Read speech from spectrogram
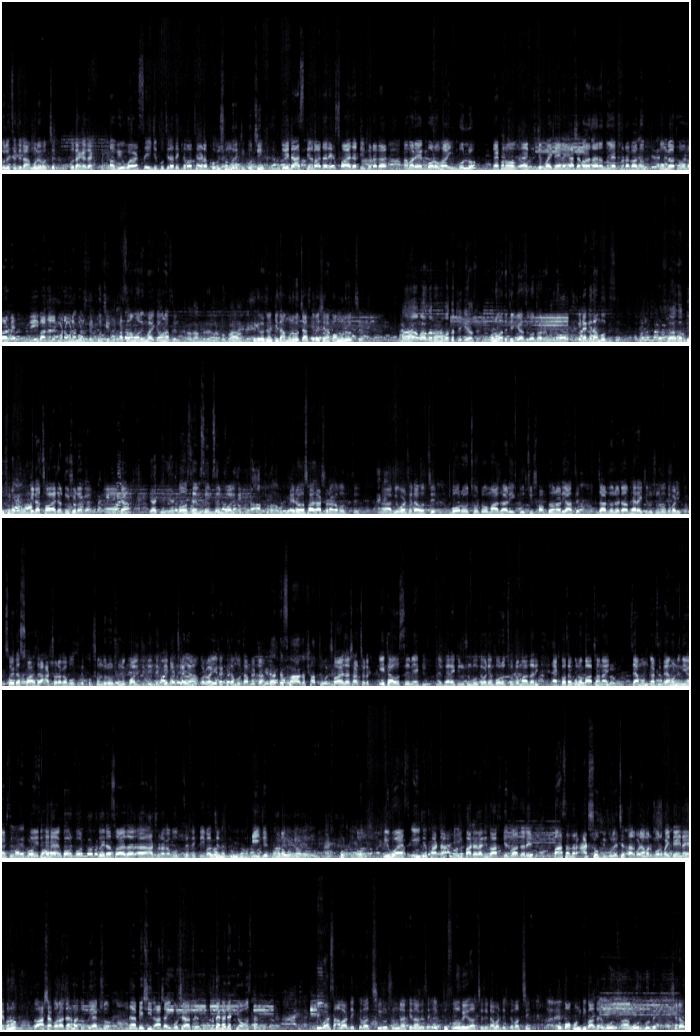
চলেছে যেটা মনে হচ্ছে। তো দেখা যাক। ভিউয়ার্স এই যে কুচিটা দেখতে পাচ্ছেন এটা খুবই সুন্দর একটি কুচি। তো এটা আজকের বাজারে ছয় হাজার তিনশো টাকা আমার এক বড় ভাই বলল। এখনও কিছু ভাই দেয় নাই আশা করা যায় আরও দুই একশো টাকা হয়তো কমবে অথবা বাড়বে। এই বাজারে মোটামুটি পরিস্থিতি কুচির। আসসালামু আলাইকুম ভাই কেমন আছেন? আলহামদুলিল্লাহ খুব ভালো আছে। কি দাম মনে হচ্ছে? আজকে বেশি না কম মনে হচ্ছে? না বাজার অনুপাত ঠিকই আছে। অনুপাতে ঠিকই আছে গত হাটের মতন এটা কি দাম বলতেছে? এটা ছয় হাজার দুশো টাকা এটা একই ও সেম সেম সেম কোয়ালিটি আটশো টাকা এটা ছয় হাজার আটশো টাকা বলছে। ভিউয়ার্স এটা হচ্ছে বড় ছোট মাঝারি কুচি সব ধরনেরই আছে। যার জন্য এটা ভ্যারাইটি রসুন বলতে পারি। সো এটা ছয় হাজার আটশো টাকা বলতেছে খুব সুন্দর রসুনের কোয়ালিটি দেখতেই পাচ্ছি। ভাইয়া বড় ভাই এটা কি দাম বলছে আপনারটা? এটা হচ্ছে ছয় হাজার সাতশো ছয় হাজার সাতশো টাকা। এটাও সেম একই ভ্যারাইটি রসুন বলতে পারি বড় ছোট মাঝারি। এক কথা কোনো বাছা নাই। যেমন কাটছে তেমনই নিয়ে আসছে। তো এটা হ্যাঁ পর পর তো এটা ছয় হাজার আটশো টাকা বলছে। দেখতেই পাচ্ছেন। এই যে মোটামুটি। ভিউয়ার্স এই যে ফাটা এই ফাটাটা কিন্তু আজকের বাজারে পাঁচ হাজার আটশো অব্দি বলেছে, তারপরে আমার বড় ভাই দেয় নাই এখনও তো আশা করা যায়, হয়তো দুই একশো বেশির আশাই বসে আছে। তো দেখা যাক কি অবস্থা। ভিউয়ার্স আবার দেখতে পাচ্ছি রসুনরা কেনা বেচা। একটু স্লো হয়ে যাচ্ছে যেটা আবার দেখতে পাচ্ছি। তো কখন কি বাজারে মূল মূর ঘুরবে, সেটা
